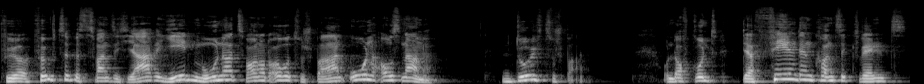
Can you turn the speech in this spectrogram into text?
für 15 bis 20 Jahre jeden Monat 200 Euro zu sparen, ohne Ausnahme. Durchzusparen. Und aufgrund der fehlenden Konsequenz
